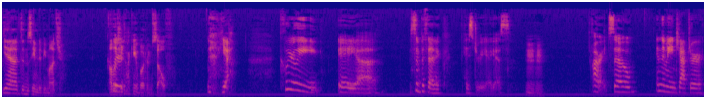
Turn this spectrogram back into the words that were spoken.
Yeah, it didn't seem to be much. Unless you're talking about himself. yeah, clearly a uh, sympathetic history, I guess. Mm-hmm. All right, so in the main chapter,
